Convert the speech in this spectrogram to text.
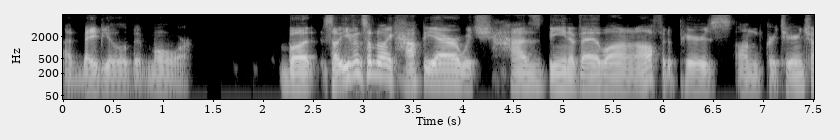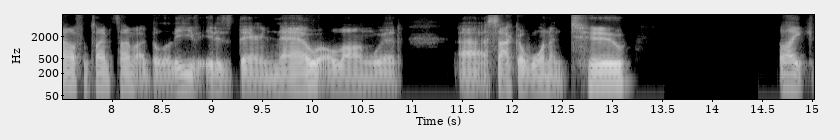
and maybe a little bit more. But so even something like Happy Hour, which has been available on and off, it appears on Criterion Channel from time to time. I believe it is there now, along with uh, Asako one and two. Like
